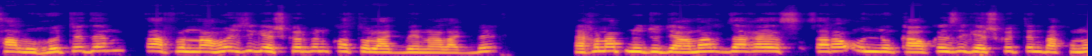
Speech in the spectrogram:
চালু হইতে দেন, তারপর না হয় জিজ্ঞেস করবেন কত লাগবে, না লাগবে। এখন আপনি যদি আমার জায়গায় ছাড়া অন্য কাউকে জিজ্ঞেস করতেন বা কোনো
